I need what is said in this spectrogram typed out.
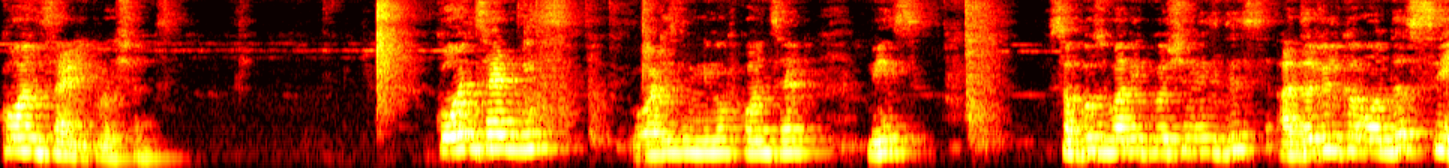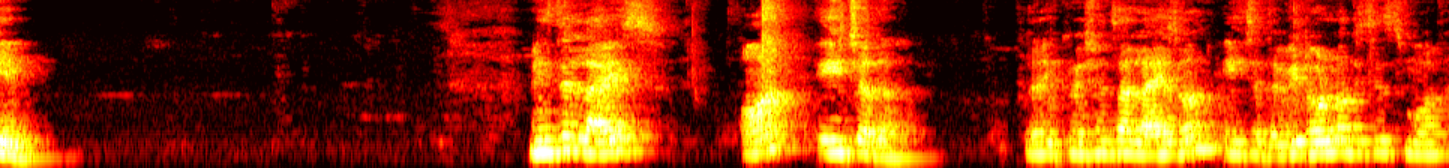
Coincide equations. Coincide means what is the meaning of coincide? Means suppose one equation is this other will come on the same. Means they lies on each other. The equations are lies on each other. We don't know this is small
